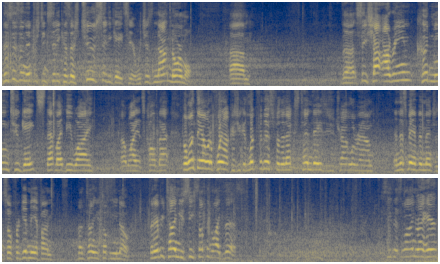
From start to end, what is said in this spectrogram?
This is an interesting city because there's two city gates here, which is not normal. Um, the see Sha'arim could mean two gates. That might be why uh, why it's called that. But one thing I want to point out because you could look for this for the next ten days as you travel around, and this may have been mentioned. So forgive me if I'm if I'm telling you something you know. But every time you see something like this, you see this line right here.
